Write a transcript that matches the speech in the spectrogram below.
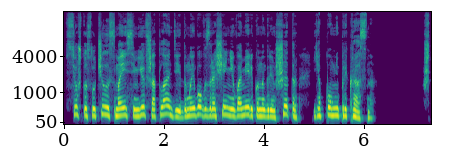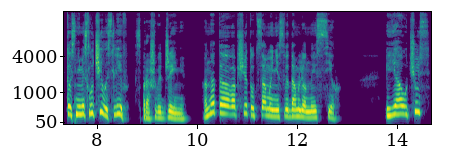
Все, что случилось с моей семьей в Шотландии до моего возвращения в Америку на Гриншеттер, я помню прекрасно. «Что с ними случилось, Лив?» – спрашивает Джейми. Она-то вообще тут самая несведомленная из всех. Я учусь,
